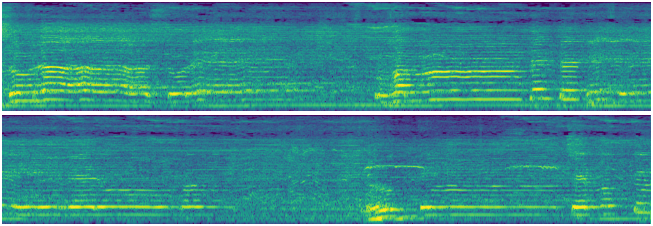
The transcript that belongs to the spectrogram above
सुरासुरे वन्दित दिव्यरूपम् मुक्तिं च मुक्तिं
